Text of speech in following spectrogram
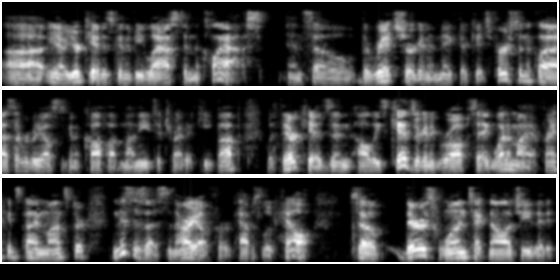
uh, you know, your kid is going to be last in the class. And so the rich are going to make their kids first in the class. Everybody else is going to cough up money to try to keep up with their kids. And all these kids are going to grow up saying, what am I, a Frankenstein monster? And this is a scenario for absolute hell. So there's one technology that it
